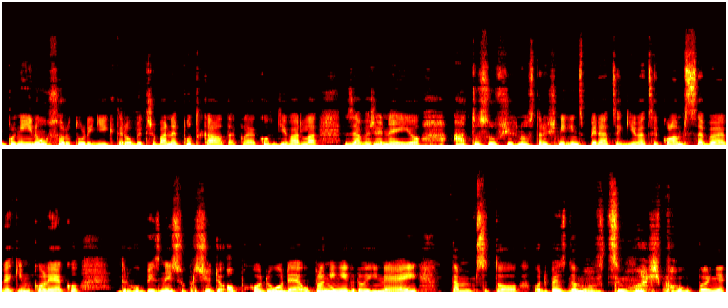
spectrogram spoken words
úplně jinou sortu lidí, kterou by třeba nepotkal takhle jako v divadle zavřený, jo. A to jsou všechno strašné inspirace, dívat se kolem sebe v jakýmkoliv jako druhu biznisu, protože do obchodu jde úplně někdo jiný, tam se to od bezdomovců až po úplně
